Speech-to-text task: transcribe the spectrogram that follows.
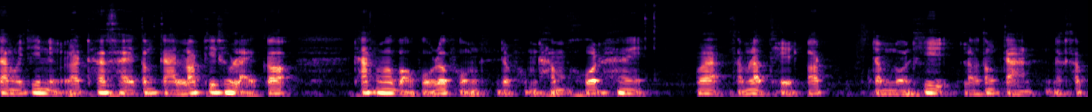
ตั้งไว้ที่หนึ่งล็อตถ้าใครต้องการล็อตที่เท่าไหร่ก็ทักมาบอกผมแล้วผมเดี๋ยวผมทำโค้ดให้ ว่าสำหรับเทรดล็อตจำนวนที่เราต้องการนะครับ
